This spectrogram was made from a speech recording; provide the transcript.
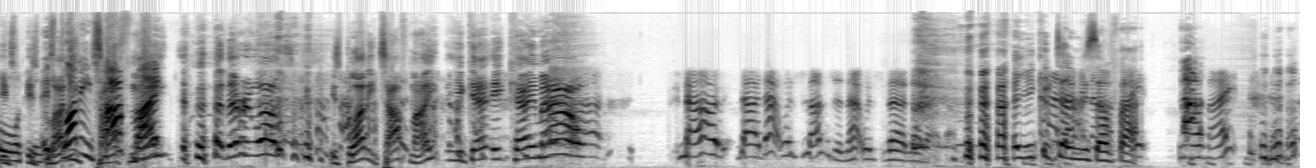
It's, 40s. it's bloody, tough, mate. there it was. It's bloody tough, mate. You get it came out. No, no, that was London. That was no, no, no. you keep telling yourself that. No, mate.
